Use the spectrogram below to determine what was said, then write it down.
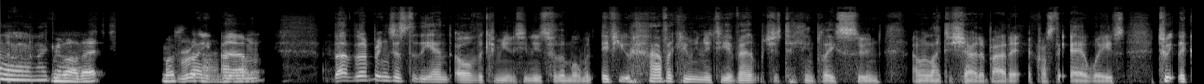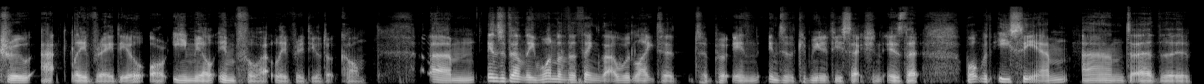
Oh my god. We love it. Most of the Right. time. Um, it. That, that brings us to the end of the community news for the moment. If you have a community event which is taking place soon and would like to shout about it across the airwaves, tweet the crew at Lave Radio or email info at laveradio.com. Um, incidentally, one of the things that I would like to, to put in into the community section is that what with ECM and uh, the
